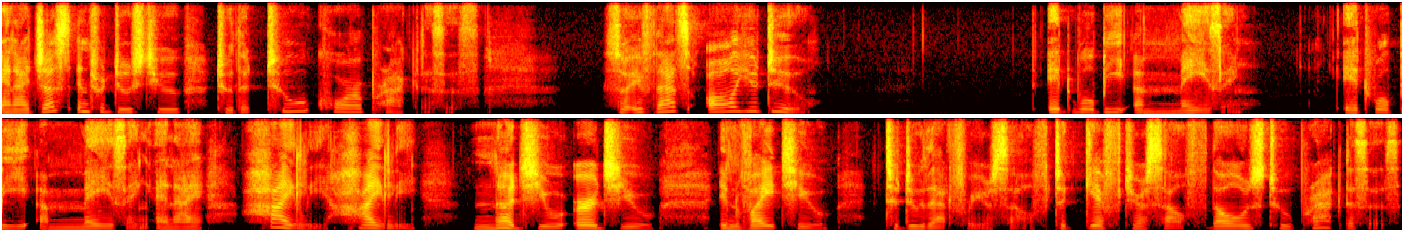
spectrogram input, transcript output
And I just introduced you to the two core practices so if that's all you do, it will be amazing. It will be amazing. And I highly, highly nudge you, urge you, invite you to do that for yourself, to gift yourself those two practices.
